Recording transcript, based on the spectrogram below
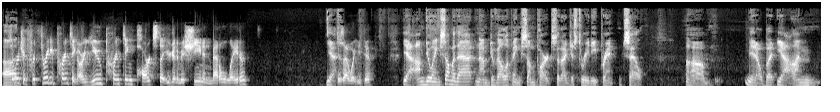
so, Richard, for 3D printing, are you printing parts that you're going to machine in metal later? Yes. Is that what you do? Yeah, I'm doing some of that, and I'm developing some parts that I just 3D print and sell. Um, you know, but yeah, I'm.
